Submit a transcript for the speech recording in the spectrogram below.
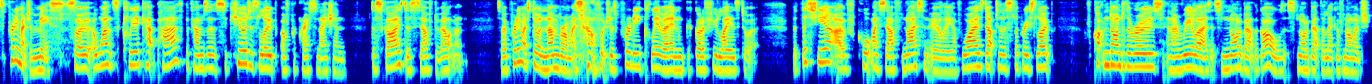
it's pretty much a mess. So, a once clear cut path becomes a circuitous loop of procrastination disguised as self development. So, I pretty much do a number on myself, which is pretty clever and got a few layers to it. But this year, I've caught myself nice and early. I've wised up to the slippery slope. I've cottoned on to the ruse, and I realize it's not about the goals, it's not about the lack of knowledge.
